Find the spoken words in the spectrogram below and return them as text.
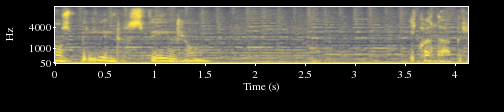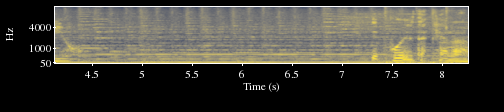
uns brilhos veio junto. E quando abriu, depois daquela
